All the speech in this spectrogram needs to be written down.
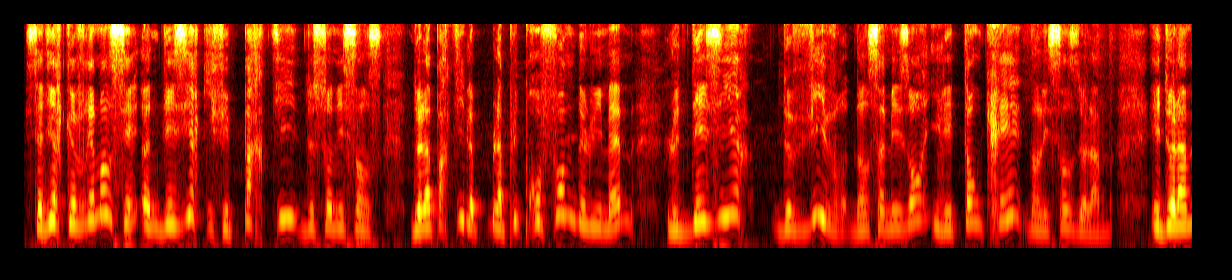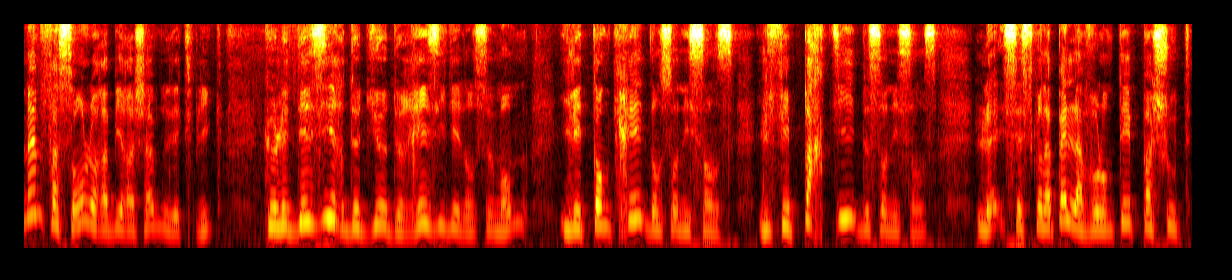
C'est-à-dire que vraiment c'est un désir qui fait partie de son essence, de la partie la plus profonde de lui-même, le désir de vivre dans sa maison, il est ancré dans l'essence de l'âme. Et de la même façon, le Rabbi Rachab nous explique que le désir de Dieu de résider dans ce monde, il est ancré dans son essence. Il fait partie de son essence. C'est ce qu'on appelle la volonté pachoute.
